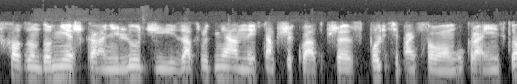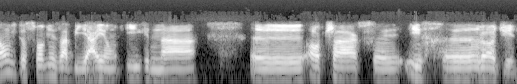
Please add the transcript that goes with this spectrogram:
wchodzą do mieszkań ludzi zatrudnianych na przykład przez Policję Państwową Ukraińską i dosłownie zabijają ich na Y, oczach ich rodzin.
